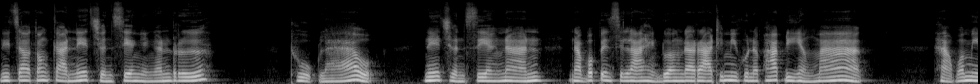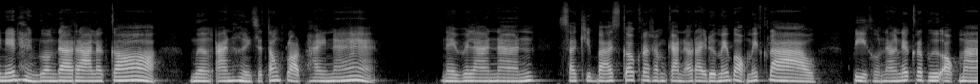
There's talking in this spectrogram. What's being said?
นี่เจ้าต้องการเนตรเฉินเซียงอย่างนั้นหรือ ถูกแล้ว เนตรเฉินเซียงนั้น นับว่าเป็นศิลาแห่งดวงดาราที่มีคุณภาพดีอย่างมาก หากว่ามีเนตรแห่งดวงดาราแล้วก็ เมืองอานเหยจะต้องปลอดภัยแน่ ในเวลานั้น ซากิบัสก็กระทำการอะไรโดยไม่บอกไม่กล่าว ปีกของนางได้กระพือออกมา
